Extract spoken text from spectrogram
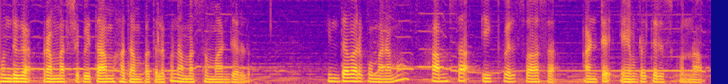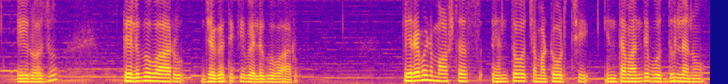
ముందుగా బ్రహ్మర్షి పితామహ దంపతులకు నమస్సుమాంజలుడు. ఇంతవరకు మనము హంస ఈక్వల్ శ్వాస అంటే ఏమిటో తెలుసుకున్నాం. ఈరోజు తెలుగువారు జగతికి వెలుగువారు. పిరమిడ్ మాస్టర్స్ ఎంతో చెమటోడ్చి ఇంతమంది బుద్ధులను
